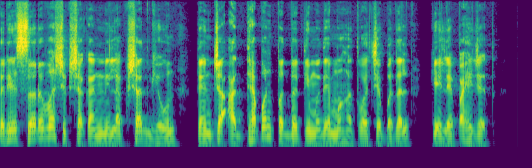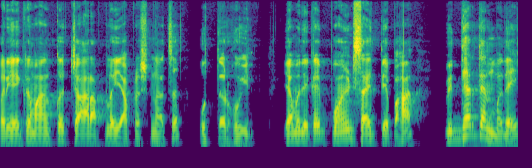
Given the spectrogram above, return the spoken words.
तर हे सर्व शिक्षकांनी लक्षात घेऊन त्यांच्या अध्यापन पद्धतीमध्ये महत्त्वाचे बदल केले पाहिजेत. पर्याय क्रमांक चार आपलं या प्रश्नाचं उत्तर होईल. यामध्ये काही पॉईंट्स आहेत ते पहा. विद्यार्थ्यांमध्ये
